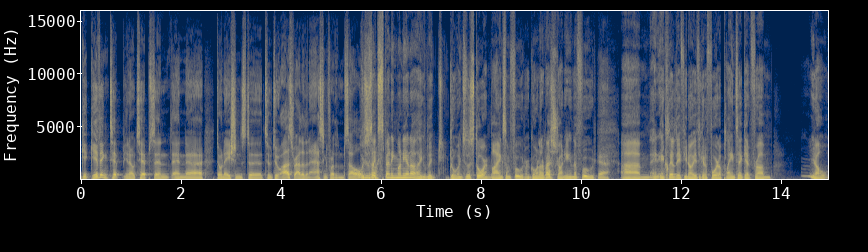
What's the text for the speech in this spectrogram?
gi- giving tip you know tips and and uh, donations to, to to us rather than asking for them themselves Or just you know? like spending money on uh, like, like going to the store and buying some food, or going to the restaurant eating the food. Yeah. Um, and, and clearly, if you know if you can afford a plane ticket from, you know,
